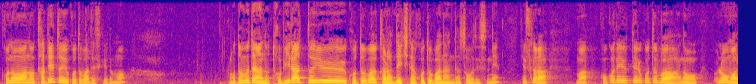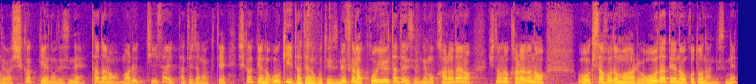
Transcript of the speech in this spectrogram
このあの盾という言葉ですけども、もともとはあの扉という言葉からできた言葉なんだそうですね。ですから、まあ、ここで言ってる言葉はあのローマでは四角形のですねただの丸小さい盾じゃなくて四角形の大きい盾のことですですからこういう盾ですよねもう体の人の体の大きさほどもある大盾のことなんですね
